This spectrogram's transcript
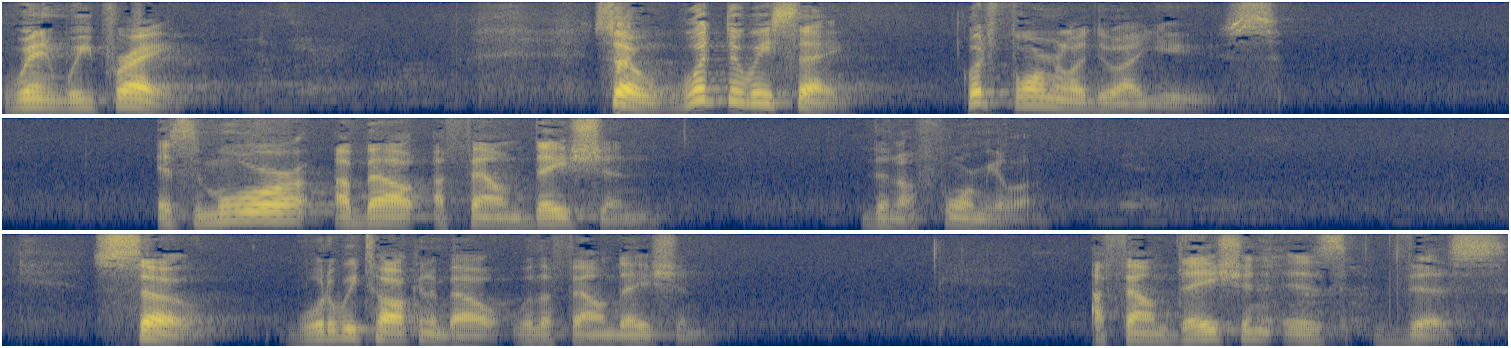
when we pray. So, what do we say? What formula do I use? It's more about a foundation than a formula. So, what are we talking about with a foundation? A foundation is this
